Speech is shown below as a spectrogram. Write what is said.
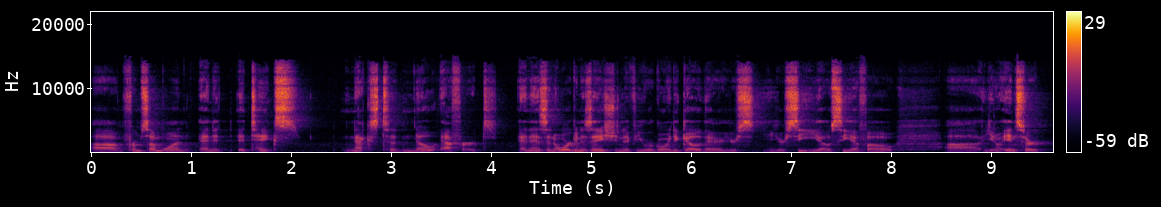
um, from someone, and it, it takes next to no effort. And as an organization, if you were going to go there, your your CEO, CFO, uh, you know, insert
